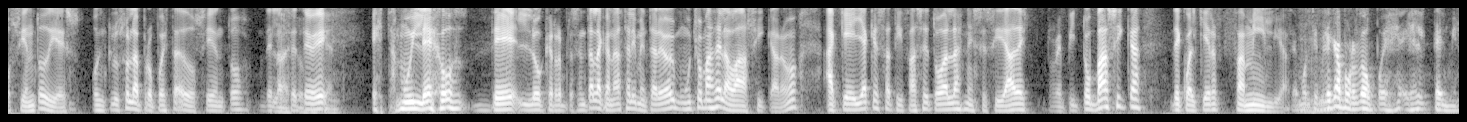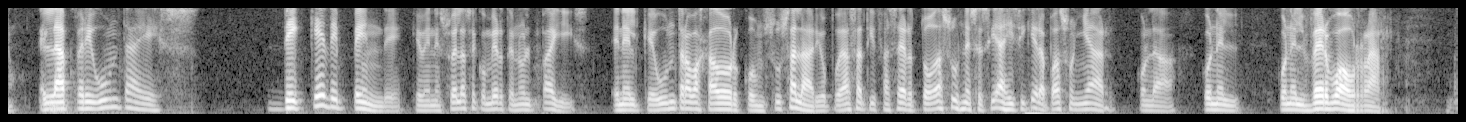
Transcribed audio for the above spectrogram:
o 110 o incluso la propuesta de 200 de la CTV está muy lejos de lo que representa la canasta alimentaria hoy, mucho más de la básica, ¿no? Aquella que satisface todas las necesidades, repito, básicas de cualquier familia. Se multiplica por dos, pues es el término. La pregunta es, ¿de qué depende que Venezuela se convierta en un país en el que un trabajador con su salario pueda satisfacer todas sus necesidades y siquiera pueda soñar con, la, con, el, con el verbo ahorrar?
